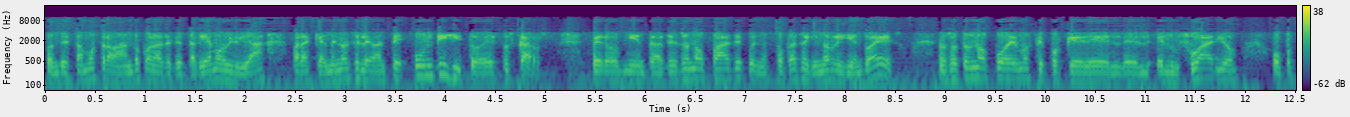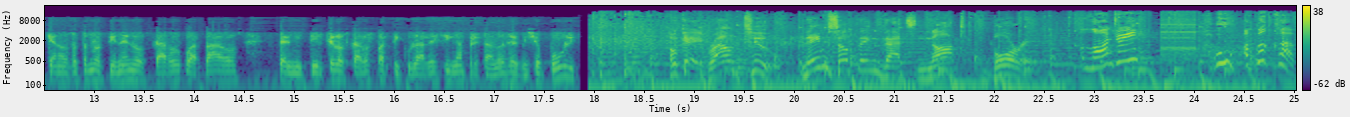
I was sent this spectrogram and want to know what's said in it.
donde estamos trabajando con la Secretaría de Movilidad para que al menos se levante un dígito de estos carros. Pero mientras eso no pase, pues nos toca seguirnos rigiendo a eso. Nosotros no podemos que porque el, el- el usuario o porque a nosotros nos tienen los carros guardados, permitir que los carros particulares sigan prestando servicio público. Okay, round two. Name something that's not boring. laundry? Ooh, a book club.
